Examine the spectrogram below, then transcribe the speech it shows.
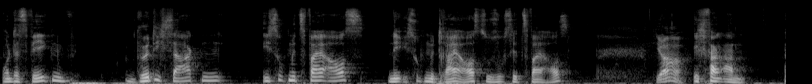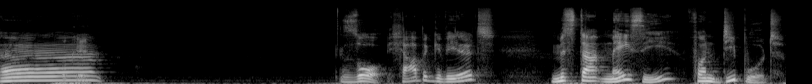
Und deswegen würde ich sagen, ich suche mir zwei aus. Nee, ich suche mir drei aus. Du suchst dir zwei aus. Ja, Ich fange an. Äh, Okay. So, ich habe gewählt Mr. Macy von Deepwood.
